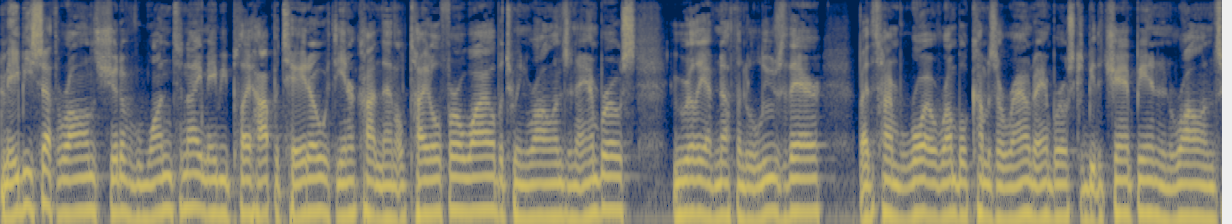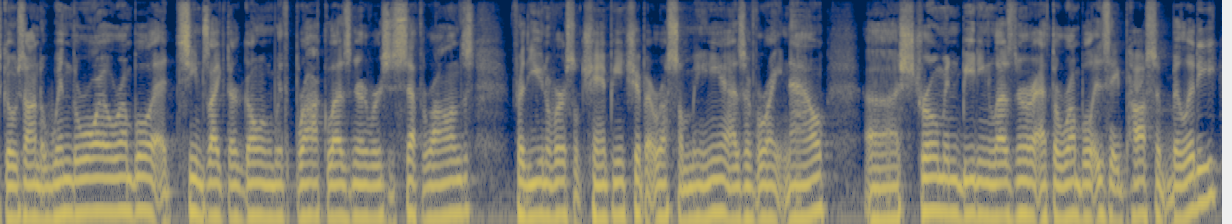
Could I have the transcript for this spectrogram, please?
Maybe Seth Rollins should have won tonight. Maybe play hot potato with the Intercontinental title for a while between Rollins and Ambrose. You really have nothing to lose there. By the time Royal Rumble comes around, Ambrose could be the champion and Rollins goes on to win the Royal Rumble. It seems like they're going with Brock Lesnar versus Seth Rollins for the Universal Championship at WrestleMania as of right now. Uh, Strowman beating Lesnar at the Rumble is a possibility.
